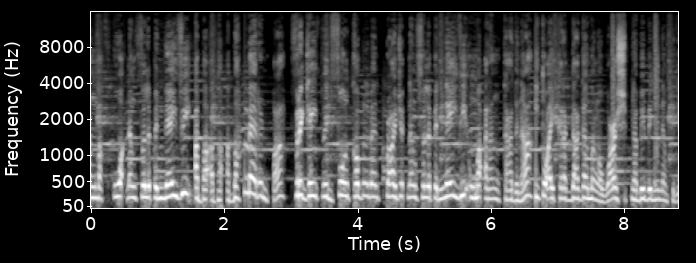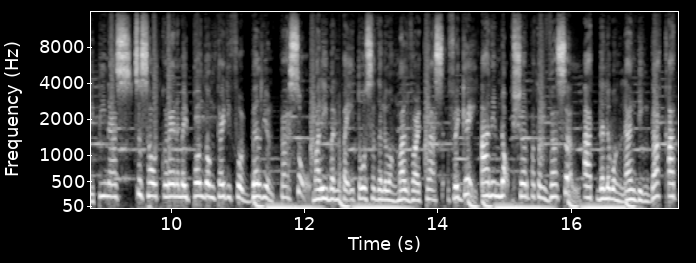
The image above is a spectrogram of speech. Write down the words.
ang makukuha ng Philippine Navy. Aba, aba, aba. Meron pa, frigate with full complement project ng Philippine Navy ang maarangkada na. Ito ay karagdagang mga warship na bibilhin ng Pilipinas sa South Korea na may pondong 34 billion peso. Maliban pa ito sa dalawang Malvar class frigate, anim na offshore patrol vessel at dalawang landing dock at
